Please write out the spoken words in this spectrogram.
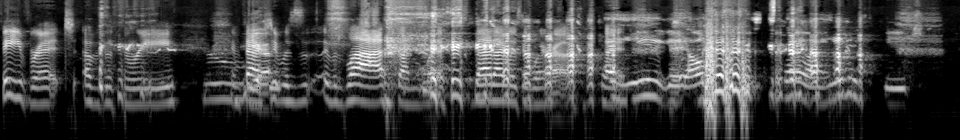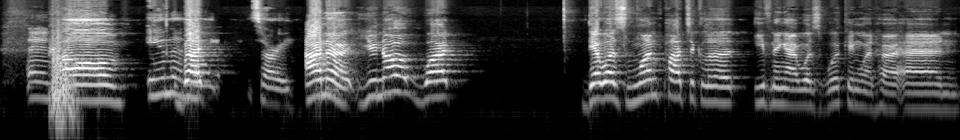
favorite of the three. In fact, Yeah. it was it was last on the list that I was aware of. I hated it. I'll be first to say I hated speech. And um Anna, but- sorry. Anna, you know what? There was one particular evening I was working with her, and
